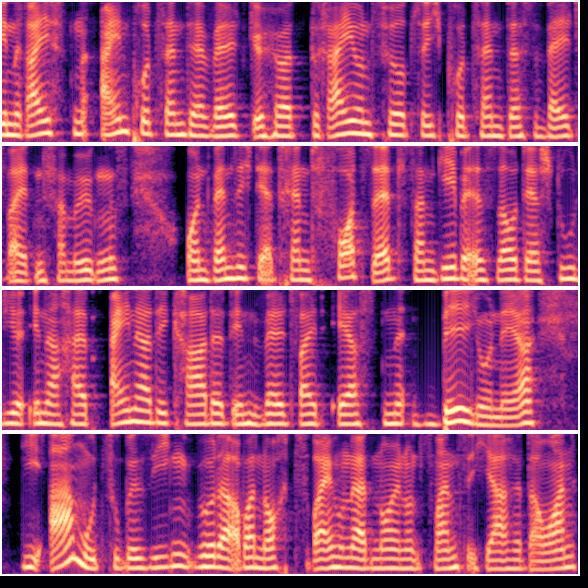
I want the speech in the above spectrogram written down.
Den reichsten 1% der Welt gehört 43 Prozent des weltweiten Vermögens. Und wenn sich der Trend fortsetzt, dann gäbe es laut der Studie innerhalb einer Dekade den weltweit ersten Billionär. Die Armut zu besiegen würde aber noch 229 Jahre dauern.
